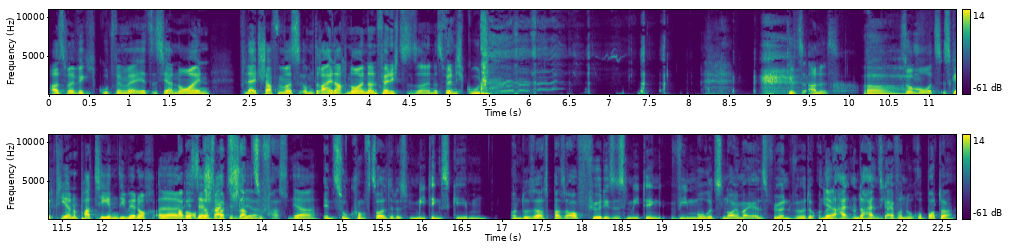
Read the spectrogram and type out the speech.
Also es wäre wirklich gut, wenn wir, jetzt ist ja neun, vielleicht schaffen wir es um drei nach neun dann fertig zu sein. Das fände ich gut. Gibt's alles. So, Moritz, es gibt hier noch ein paar Themen, die wir noch, äh, Ah. Aber ist um der das mal zusammenzufassen, Ja. in Zukunft sollte es Meetings geben und du sagst, pass auf, für dieses Meeting, wie Moritz Neumeier es führen würde und Ja. dann halten, unterhalten sich einfach nur Roboter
